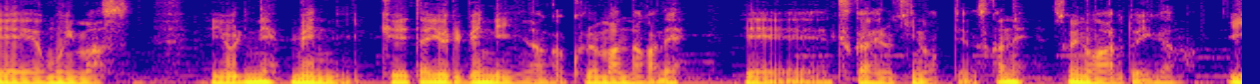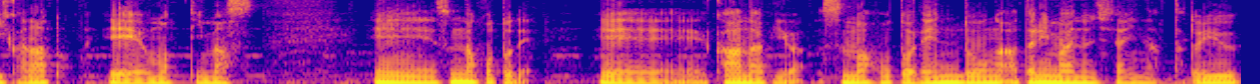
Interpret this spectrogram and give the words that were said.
えー、思います。よりね、便利、携帯より便利になんか車の中で、えー、使える機能っていうんですかね。そういうのがあるといいかな、いいかなと、えー、思っています。えー、そんなことで、えー、カーナビはスマホと連動が当たり前の時代になったという、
